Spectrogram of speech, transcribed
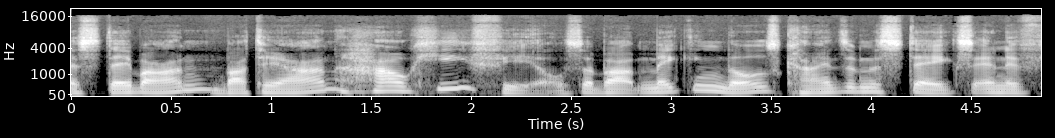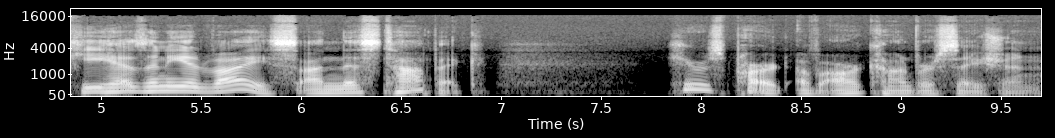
Esteban Batallán, how he feels about making those kinds of mistakes and if he has any advice on this topic. Here's part of our conversation.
